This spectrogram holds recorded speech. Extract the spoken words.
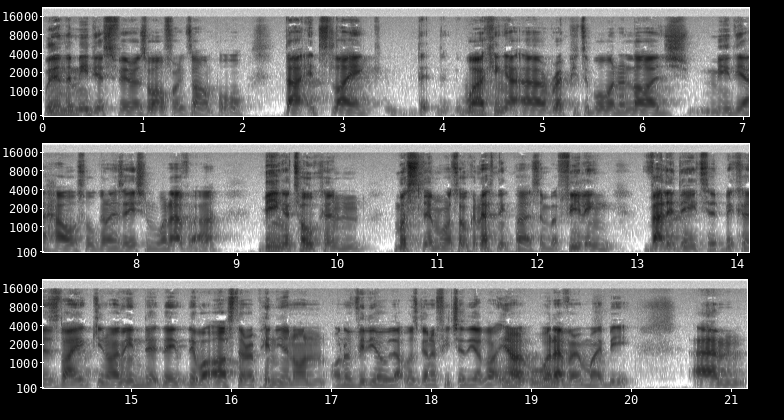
within the media sphere as well, for example, that it's like th- working at a reputable and a large media house, organization, whatever, being a token Muslim or a token ethnic person, but feeling validated because like you know i mean they, they, they were asked their opinion on on a video that was going to feature the other you know whatever it might be um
